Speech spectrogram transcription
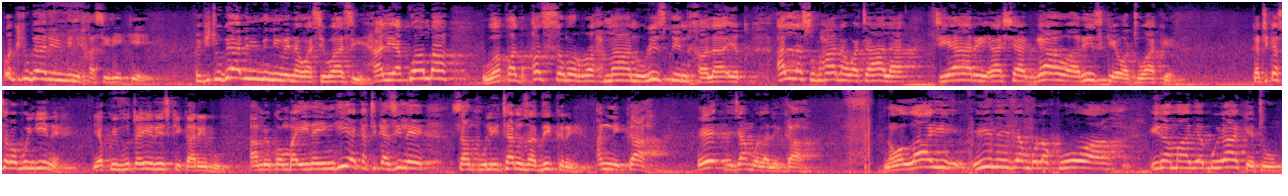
Kwa kitu gani mimi nihasirike? Kwa kitu gani mimi niwe na wasiwasi? Hali ya kwamba waqad qassama arrahmanu rizqin khalaiq. Allah subhana wa ta'ala tayari ashagawa riski ya watu wake katika sababu nyingine ya kuivuta hii riski karibu amekwamba inaingia katika zile sampuli tano za dhikri annikah. Eh ni jambo la nikah. Na wallahi hili jambo la kuoa ina maajabu yake tu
